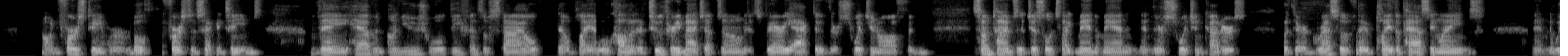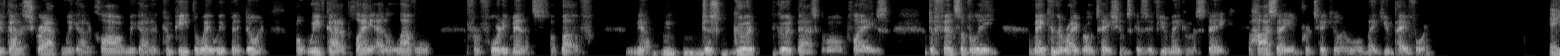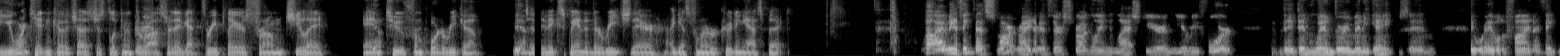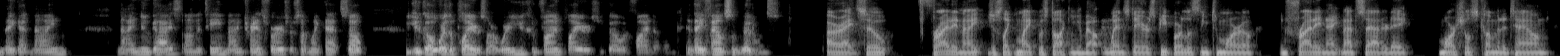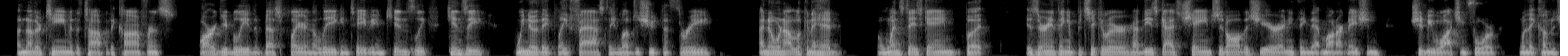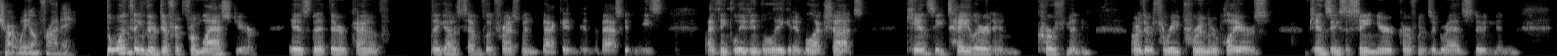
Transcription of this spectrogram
on first team or both first and second teams. They have an unusual defensive style. They'll play, we'll call it a 2 3 matchup zone. It's very active. They're switching off, and sometimes it just looks like man to man, and they're switching cutters, but they're aggressive. They play the passing lanes and we've got to scrap and we got to claw and we got to compete the way we've been doing but we've got to play at a level for 40 minutes above you know just good good basketball plays defensively making the right rotations because if you make a mistake Haase in particular will make you pay for it Hey, you weren't kidding, coach. I was just looking at the roster. They've got three players from Chile and yeah. two from Puerto Rico. Yeah. So they've expanded their reach there, I guess, from a recruiting aspect. Well, I mean, I think that's smart, right? If they're struggling and last year and the year before, they didn't win very many games and they were able to find, I think they got nine, nine new guys on the team, nine transfers or something like that. So you go where the players are, where you can find players, you go and find them. And they found some good ones. All right. So Friday night, just like Mike was talking about, Wednesday, or as people are listening tomorrow, and Friday night, not Saturday, Marshall's coming to town. Another team at the top of the conference, arguably the best player in the league, and Taevion Kinsley. Kinsey, we know they play fast. They love to shoot the three. I know we're not looking ahead on Wednesday's game, but is there anything in particular? Have these guys changed at all this year? Anything that Monarch Nation should be watching for when they come to Chartway on Friday? The one thing they're different from last year is that they're kind of they got a seven foot freshman back in, in the basket, and he's, I think, leading the league in block shots. Kinsey, Taylor, and Curfman are their three perimeter players. Kinsey's a senior, Curfman's a grad student, and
